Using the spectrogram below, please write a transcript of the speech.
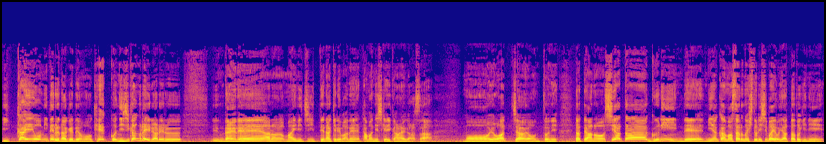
一回を見てるだけでも結構2時間ぐらいいられるんだよね。あの、毎日行ってなければね、たまにしか行かないからさ。もう弱っちゃうよ、本当に。だってあの、シアターグリーンで宮川勝の一人芝居をやった時に、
